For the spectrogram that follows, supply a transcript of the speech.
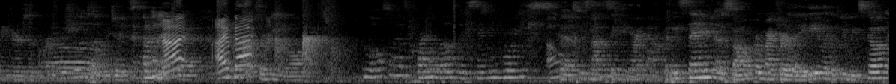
creators of artificial intelligence. I'm Not- I've got- Who also has quite a lovely singing voice. Oh. Because he's not singing right now. But he sang a song for My Fair Lady like a few weeks ago.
